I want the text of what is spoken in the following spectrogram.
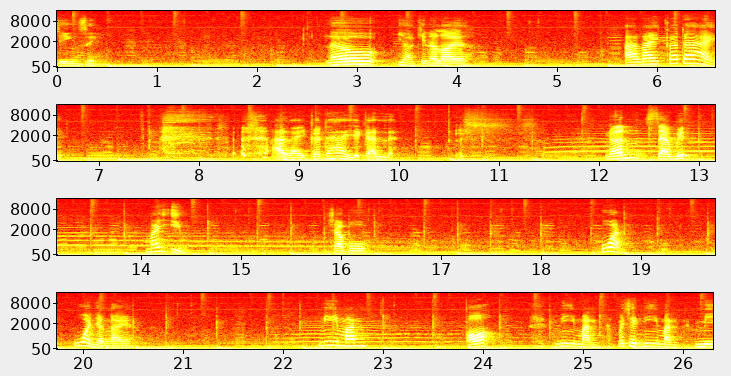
จริงสิ แล้วอยากกินอะไรอะอะไรก็ได้ อะไรก็ได้อย่างนั้นเหรองั้นแซนด์วิชไม่อิ่ม ชาบู อ้วน อ้วนยังไงอะนี่มัน อ๋อ นี่มันไม่ใช่นี่มัน มี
